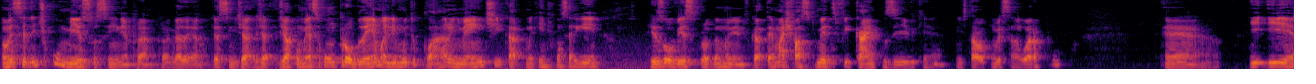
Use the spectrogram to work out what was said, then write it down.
é um excelente começo assim, né, para a galera, porque assim já, já, já, começa com um problema ali muito claro em mente, cara, como é que a gente consegue resolver esse problema ali? Fica até mais fácil de metrificar, inclusive, que a gente estava conversando agora há pouco. É, e, e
